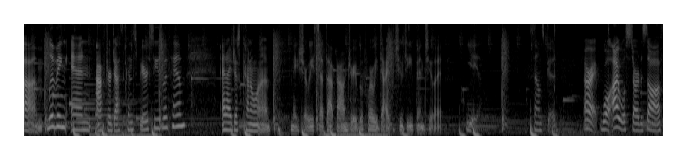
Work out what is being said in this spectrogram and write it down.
um, living and after death conspiracies with him and i just kind of want to make sure we set that boundary before we dive too deep into it Yeah. Sounds good. All right. Well, I will start us off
